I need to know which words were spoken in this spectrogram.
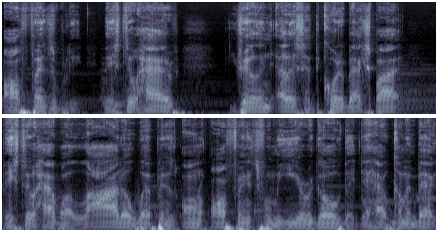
offensively. They still have Draylen Ellis at the quarterback spot. They still have a lot of weapons on offense from a year ago that they have coming back.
